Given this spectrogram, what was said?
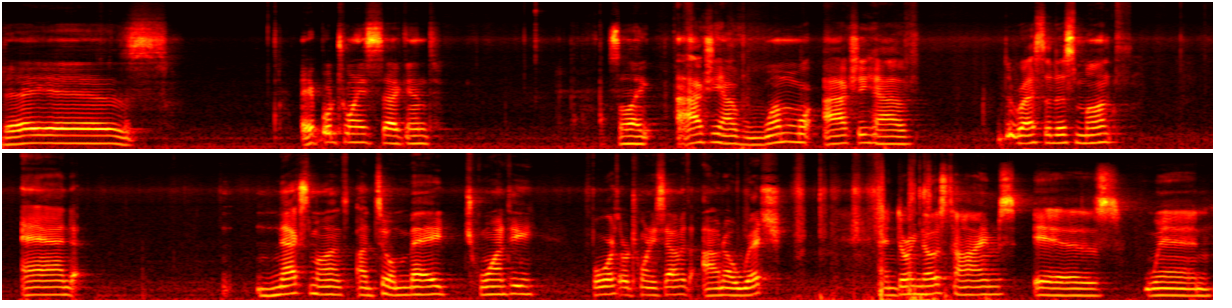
Today is April 22nd. So, like, I actually have one more. I actually have the rest of this month and next month until May 24th or 27th. I don't know which. And during those times is when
